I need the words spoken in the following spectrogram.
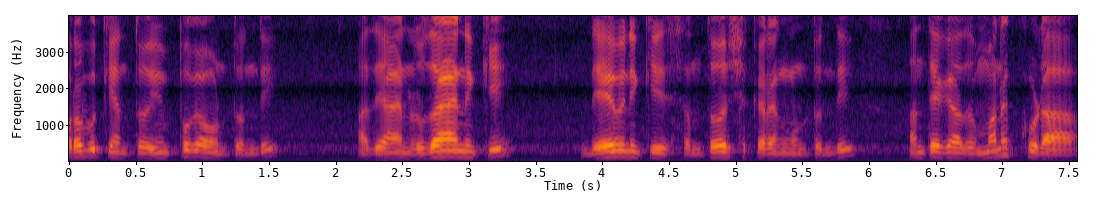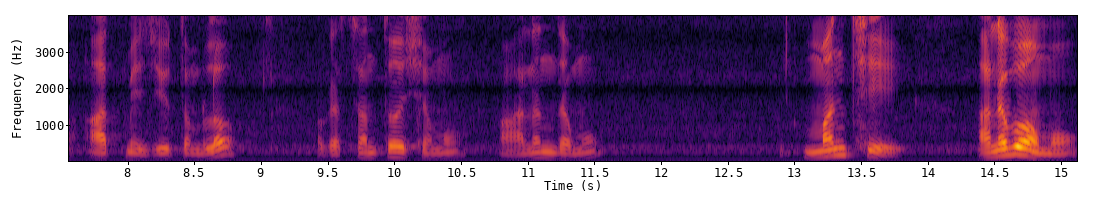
ప్రభుకి ఎంతో ఇంపుగా ఉంటుంది. అది ఆయన హృదయానికి దేవునికి సంతోషకరంగా ఉంటుంది. అంతేకాదు మనకు కూడా ఆత్మీయ జీవితంలో ఒక సంతోషము ఆనందము మంచి అనుభవము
